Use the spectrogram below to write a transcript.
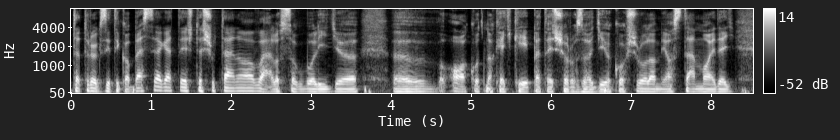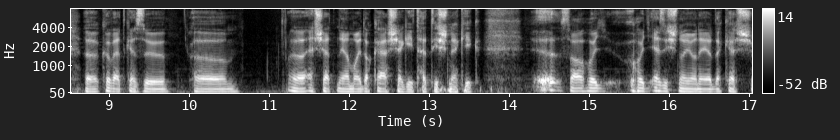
tehát rögzítik a beszélgetést, és utána a válaszokból így alkotnak egy képet egy sorozatgyilkosról, ami aztán majd egy következő esetnél majd akár segíthet is nekik. Szóval, hogy, hogy ez is nagyon érdekes,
